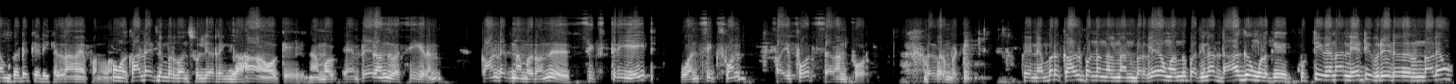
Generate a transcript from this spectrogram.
நம்ம கிட்ட கிடைக்கும். எல்லாமே பண்ணலாம். உங்க கான்டாக்ட் நம்பர் கொஞ்சம் சொல்லிடுறீங்களா? ஆ ஓகே நம்ம என் பேர் வந்து வசீகரன். கான்டாக்ட் நம்பர் வந்து six three eight one six one five four seven four Belrampatti okay number call பண்ணுங்க நண்பர்களே. அவங்க வந்து பாத்தீங்கன்னா டாக் உங்களுக்கு குட்டி வேணா நேட்டிவ் பிரீடு இருந்தாலும்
